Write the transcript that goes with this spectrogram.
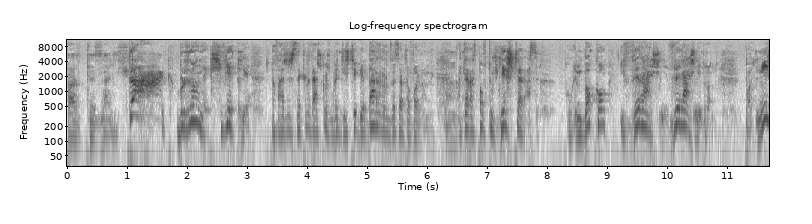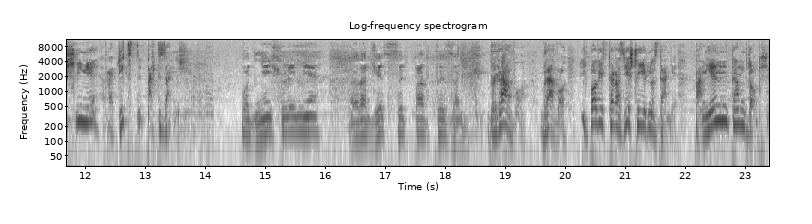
partyzanci. Tak, Bronek, świetnie. Towarzysz sekretarz Kosz będzie z ciebie bardzo zadowolony. A teraz powtórz jeszcze raz. Głęboko i wyraźnie, wyraźnie, Bronek. Podnieśli mnie radzieccy partyzanci. Podnieśli mnie radzieccy partyzanci. Brawo, brawo. I powiedz teraz jeszcze jedno zdanie. Pamiętam dobrze,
